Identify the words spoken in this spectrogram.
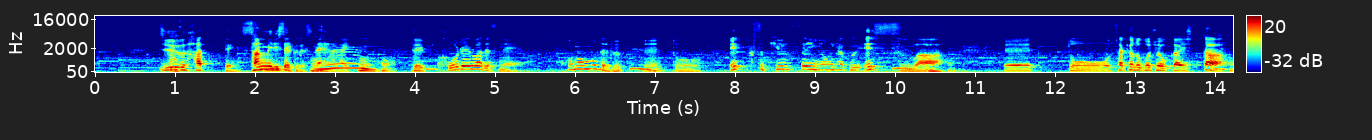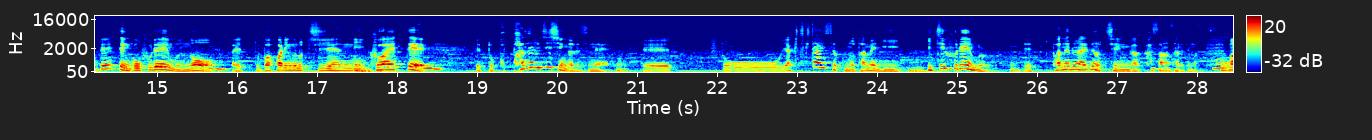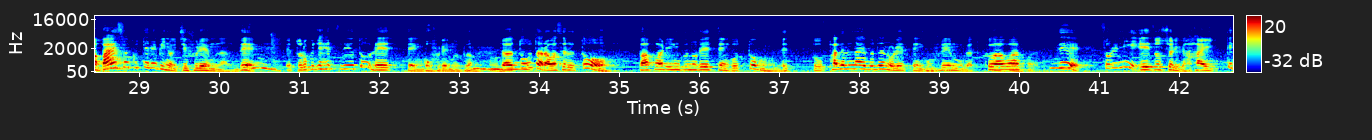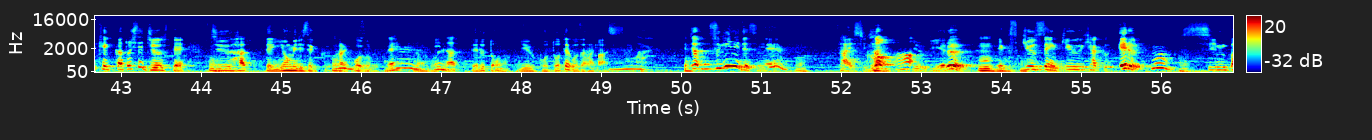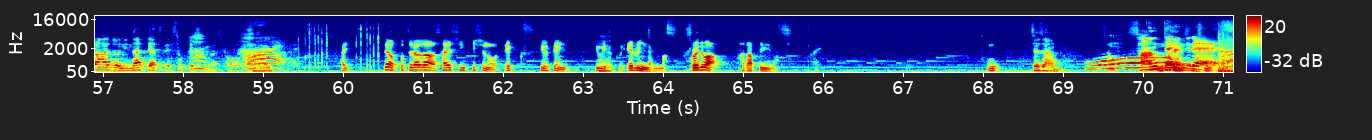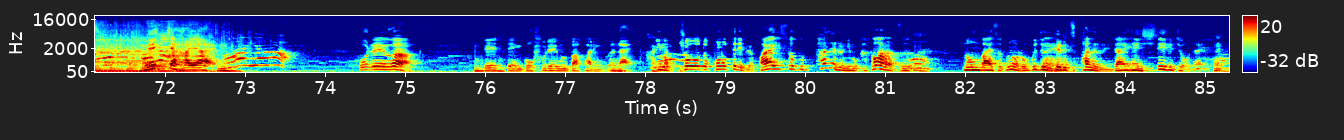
18.3ミリセックですね。はい。うん。でこれはですねこのモデル、えっ、と X9400S は、えっと先ほどご紹介した0.5フレームの、えっとバファリングの遅延に加えて、えっとパネル自身がですね、えっと焼き付き対策のために1フレーム、えっとパネル内での遅延が加算されています。まあ倍速テレビの1フレームなんで、えっと 60Hz でいうと0.5フレーム分、だからトータル合わせると、バファリングの0.5と、えっとパネル内部での0.5フレームが加わって、それに映像処理が入って結果として10.18.4ミリセック、はい。こういうことですね、になってるということでございます。じゃあ次にですね、最新の UPLX9900L 新バージョンになったやつで測定してみましょう。はい、はい、ではこちらが最新機種の X9900L になります。それでは測ってみます。はい、じゃじゃん。3.1です。めっちゃ速い。うん、これは0.5フレームバファリングがない、うん。はい、今ちょうどこのテレビは倍速パネルにもかかわらず、はノン倍速の 60Hz パネルに大変している状態です、ね、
